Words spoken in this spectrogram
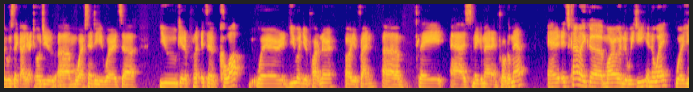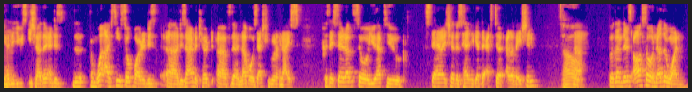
it was like I, I told you um, where I sent to you where it's a you get a it's a co-op where you and your partner or your friend um, play as Mega Man and Proto Man. And it's kind of like uh, Mario and Luigi in a way, where you had to use each other. And des- the, from what I've seen so far, the des- uh, design of the character of the level is actually really nice because they set it up so you have to stand on each other's head to get the extra elevation. Oh, Uh, but then there's also another one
